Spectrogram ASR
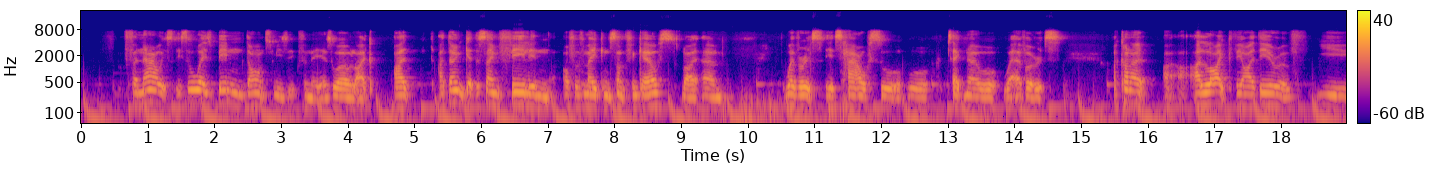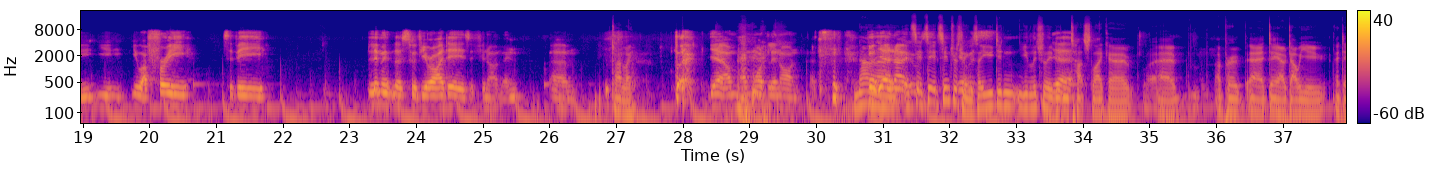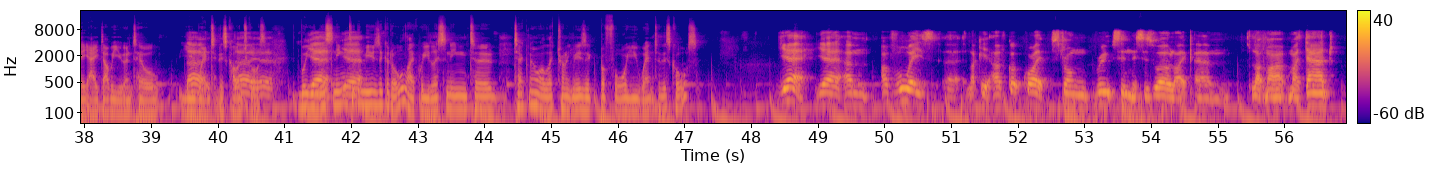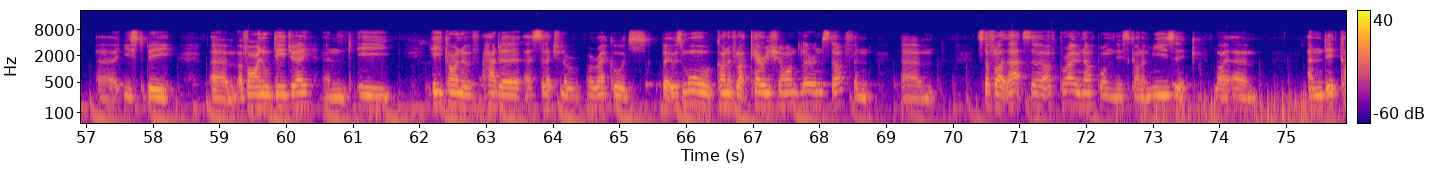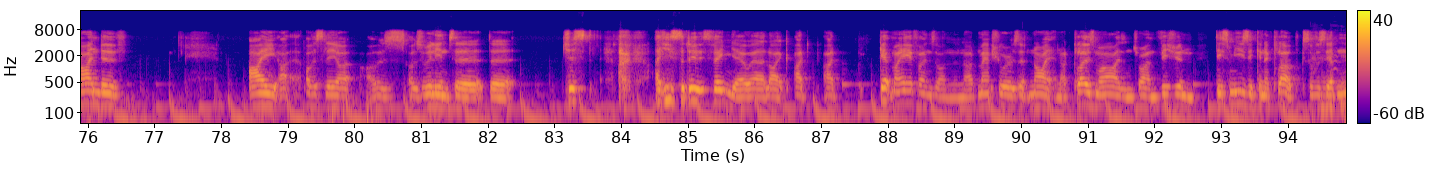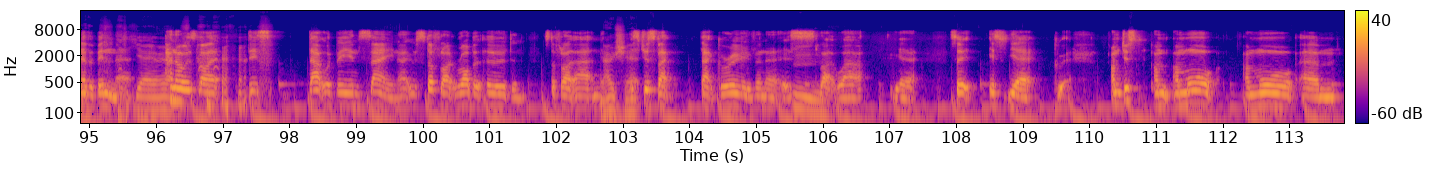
for now it's it's always been dance music for me as well. Like I I don't get the same feeling off of making something else. Like um, whether it's it's house or or techno or whatever, it's I kind of I, I like the idea of you you you are free to be limitless with your ideas, if you know what I mean. Um, totally. But yeah, I'm, I'm waddling on. No, But no, yeah, no, it's, it's was- it's interesting. so was- you didn't, you literally Yeah. didn't touch like a a, a, pro, a DOW, a DAW until you No, went to this college no, course. yeah. Were you Yeah, listening to the music at all? Like, were you listening to techno or electronic music before you went to this course? Yeah, yeah. Um, I've always uh, like I've got quite strong roots in this as well. Like, um, like my my dad uh, used to be um, a vinyl DJ, and he he kind of had a, a selection of, of records, but it was more kind of like Kerri Chandler and stuff, and um, stuff like that. So I've grown up on this kind of music, like, um, and it kind of I, I obviously I, I was I was really into the just I used to do this thing yeah where like I'd I'd get my earphones on and I'd make sure it was at night and I'd close my eyes and try and vision this music in a club because obviously I've never been there Yeah, and I was like this that would be insane it was stuff like Robert Hood and stuff like that and no shit. it's just that that groove and it's Mm. like wow yeah so it's yeah i'm just i'm i'm more i'm more um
